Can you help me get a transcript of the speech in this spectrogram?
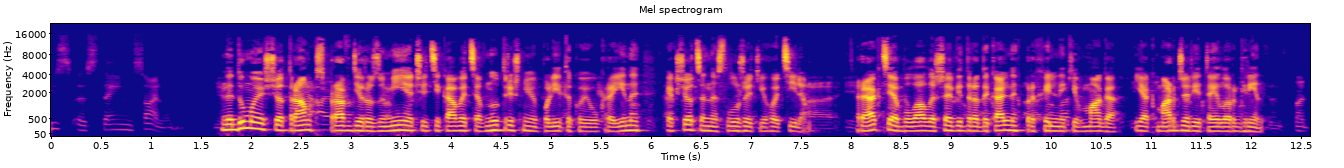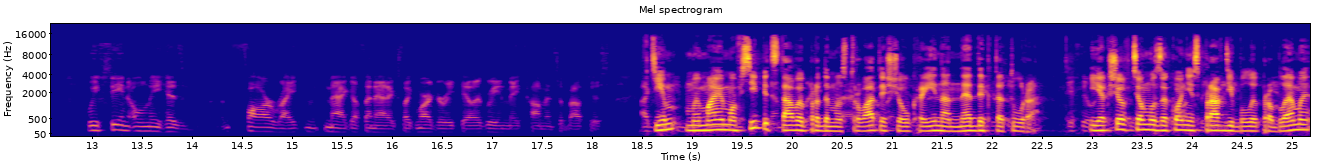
is staying silent. Не думаю, що Трамп справді розуміє чи цікавиться внутрішньою політикою України, якщо це не служить його цілям. Реакція була лише від радикальних прихильників МАГА, як Марджорі Тейлор Грін. Втім, ми маємо всі підстави продемонструвати, що Україна не диктатура. І якщо в цьому законі справді були проблеми,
